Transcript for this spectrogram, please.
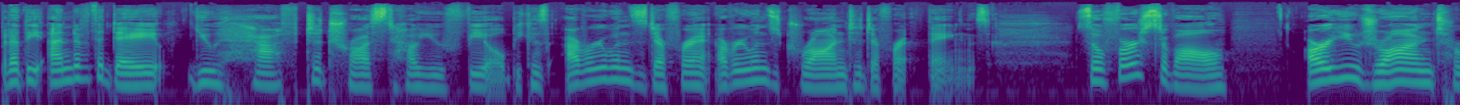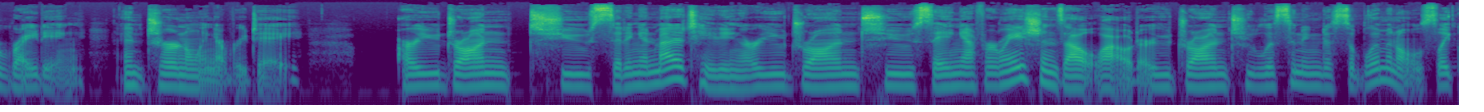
But at the end of the day, you have to trust how you feel because everyone's different, everyone's drawn to different things. So, first of all, are you drawn to writing and journaling every day? Are you drawn to sitting and meditating? Are you drawn to saying affirmations out loud? Are you drawn to listening to subliminals? Like,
